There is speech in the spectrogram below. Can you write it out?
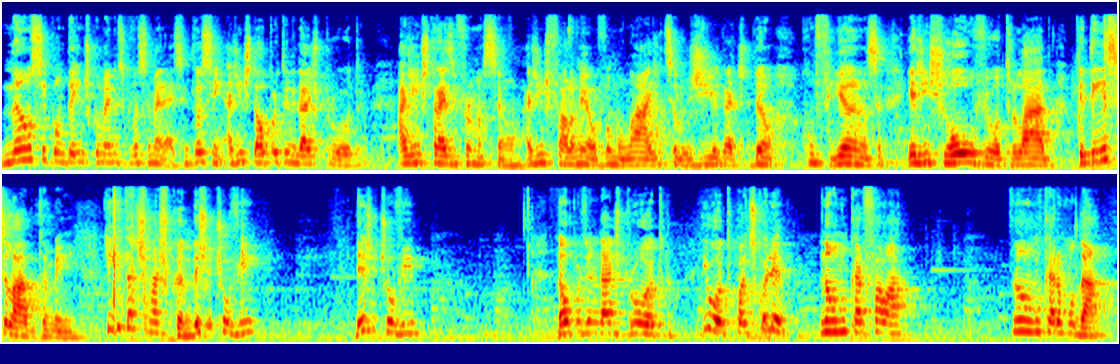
Não se contente com menos que você merece. Então, assim, a gente dá oportunidade pro outro. A gente traz informação. A gente fala, meu, vamos lá. A gente se elogia, gratidão, confiança. E a gente ouve o outro lado. Porque tem esse lado também. O que que tá te machucando? Deixa eu te ouvir. Deixa eu te ouvir. Dá oportunidade pro outro. E o outro pode escolher. Não, não quero falar. Não, não quero mudar.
